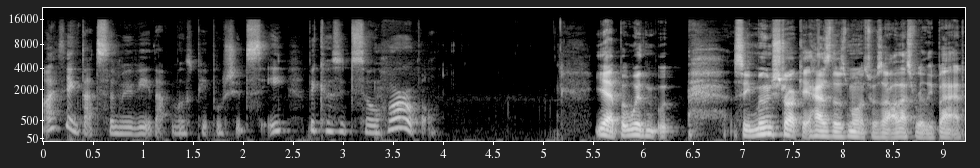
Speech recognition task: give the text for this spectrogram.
I think that's the movie that most people should see because it's so horrible. Yeah, but with see Moonstruck, it has those moments where it's like, oh, that's really bad,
